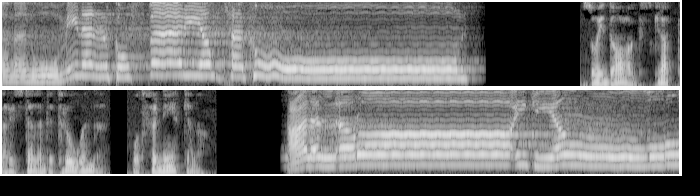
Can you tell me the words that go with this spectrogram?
آمنوا من الكفار يضحكون Så idag skrattar istället de troende åt förnekarna. على الأرائك ينظرون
